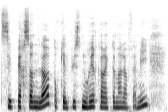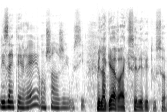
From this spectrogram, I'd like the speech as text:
ces personnes-là pour qu'elles puissent nourrir correctement leur famille. Les intérêts ont changé aussi. Mais la ah. guerre a accéléré tout ça.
